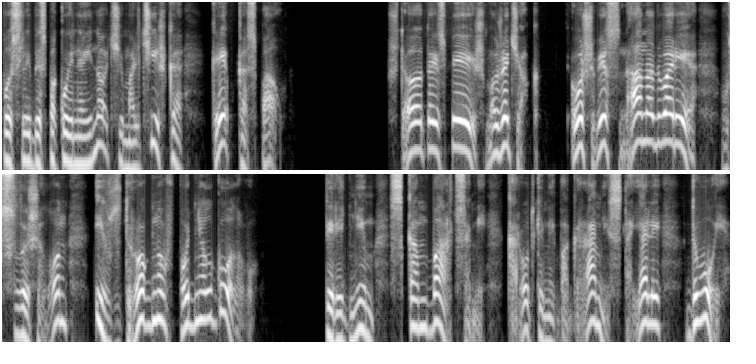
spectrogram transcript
После беспокойной ночи мальчишка крепко спал. «Что ты спишь, мужичок? Уж весна на дворе!» — услышал он и, вздрогнув, поднял голову. Перед ним с камбарцами, короткими баграми, стояли двое.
